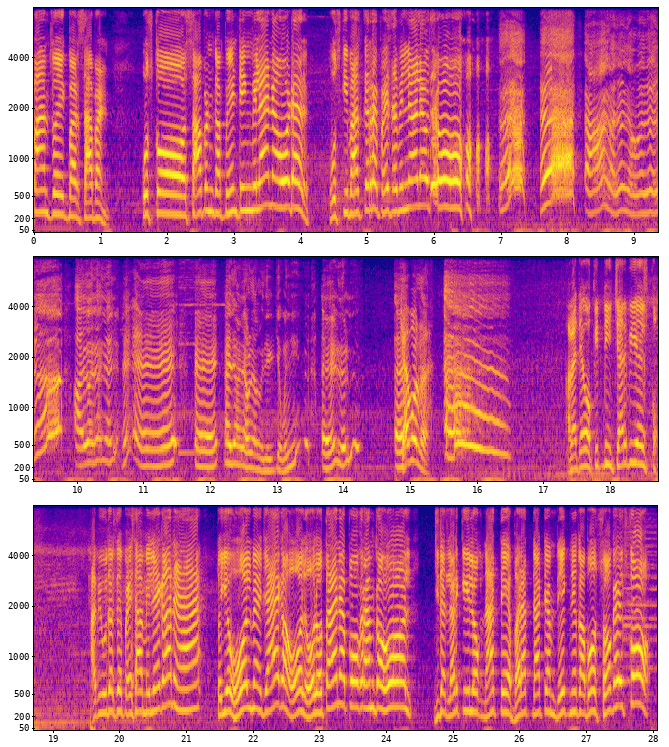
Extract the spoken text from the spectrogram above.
पाँच सौ एक बार साबन उसको साबन का पेंटिंग मिला है ना ऑर्डर उसकी बात कर रहा है पैसा मिलने वाला है उधर। क्या बोल रहा है? अबे देखो कितनी चर्बी है इसको। अभी उधर से पैसा मिलेगा ना तो ये हॉल में जाएगा। हॉल हॉल होता है ना प्रोग्राम का हॉल जिधर लड़की लोग नाचते हैं भरतनाट्यम देखने का बहुत शौक है इसको।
